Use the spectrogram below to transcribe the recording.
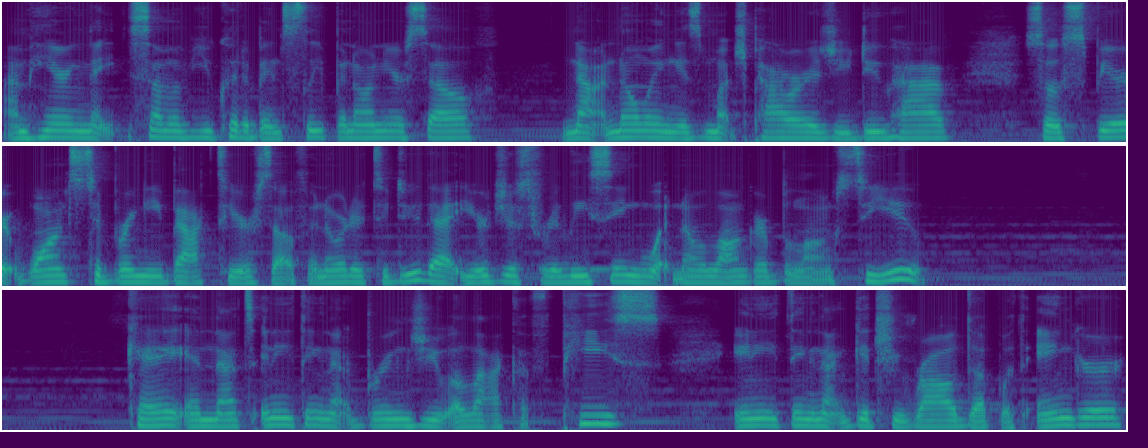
I'm hearing that some of you could have been sleeping on yourself, not knowing as much power as you do have. So spirit wants to bring you back to yourself. In order to do that, you're just releasing what no longer belongs to you. Okay? And that's anything that brings you a lack of peace, anything that gets you riled up with anger,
